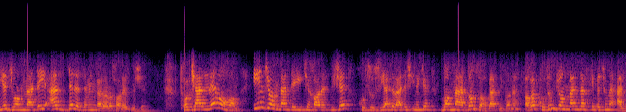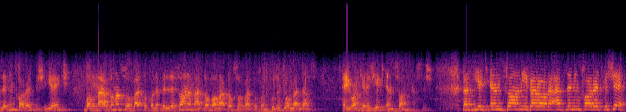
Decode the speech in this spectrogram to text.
یه جنبنده ای از دل زمین قرار خارج بشه. تکلمهم این جنبنده ای که خارج میشه خصوصیت بعدش اینه که با مردم صحبت می‌کنه آقا کدوم جنبنده است که بتونه از زمین خارج بشه؟ یک با مردم هم صحبت بکنه. به لسان مردم با مردم صحبت بکنه. کدوم جنبنده است؟ حیوان که نیست یک انسانی هستش. پس یک انسانی قرار از زمین خارج بشه.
